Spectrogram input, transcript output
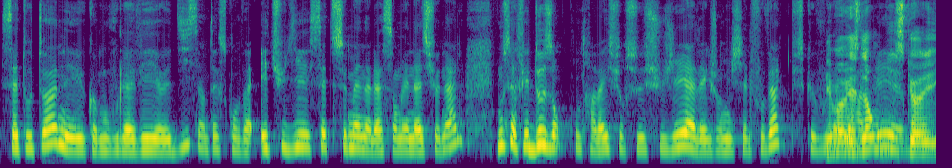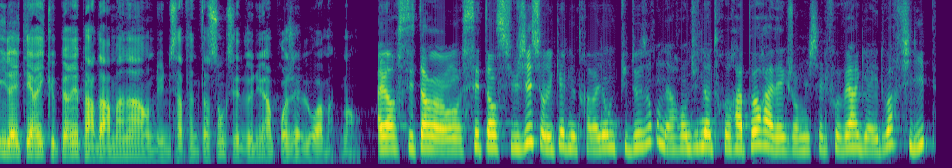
cet automne. Et comme vous l'avez euh, dit, c'est un texte qu'on va étudier cette semaine à l'Assemblée nationale. Nous, ça fait deux ans qu'on travaille sur ce sujet avec Jean-Michel Fauvergue, puisque vous Les mauvaises langues disent euh, qu'il a été récupéré par Darmanin d'une certaine façon, que c'est devenu un projet de loi maintenant. Alors, c'est un, c'est un sujet sur lequel nous travaillons depuis deux ans. On a rendu notre rapport avec Jean-Michel Fauvergue à Édouard Philippe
